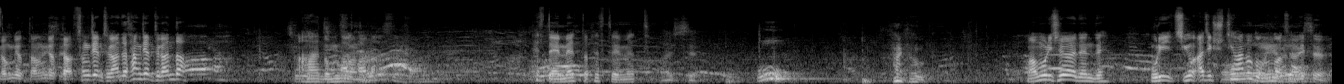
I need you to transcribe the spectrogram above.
넘겼다 넘겼다. 상잼 들어간다 상잼 들어간다. 아, 아. 너무 아, 좋아 바로. 패스 애매했다 패스 애매했다. 나이스. 오. 아유 마무리 지어야 되는데. 우리 지금 아직 슈팅 하나도 없는 것 같은데. 나이스.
